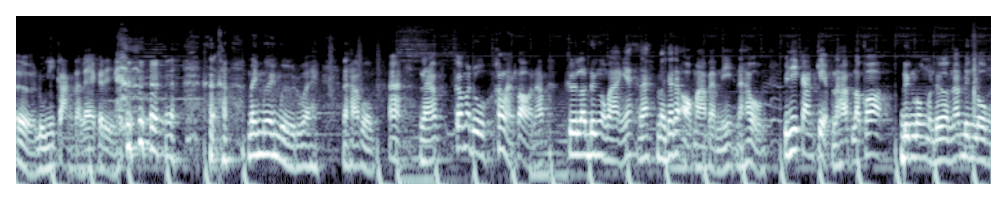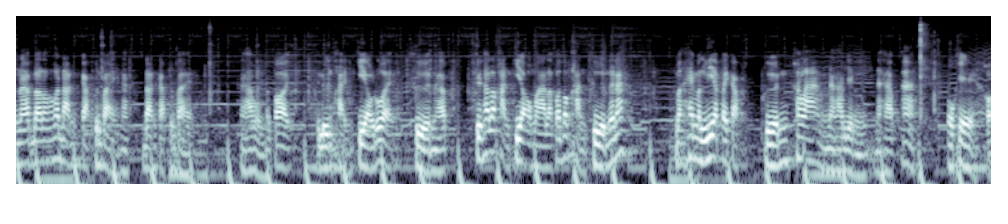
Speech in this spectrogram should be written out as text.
เออลุงนี้กลางแต่แรกก็ดี ไม่เมื่อยมือด้วยนะครับผมอะนะครับก็มาดูข้างหลังต่อนะครับ คือเราดึงออกมาอย่างเงี้ยนะมันก็จะออกมาแบบนี้นะครับผมวิธีการเก็บนะครับ แล้วก็ดึงลงเหมือนเดิมนะดึงลงนะครับแล้วเราก็ดันกลับขึ้นไปนะดันกลับขึ้นไปนะครับผมแล้วก็อย่าลืมขันเกลียวด้วยคืนนะครับคือถ้าเราขันเกลียวออกมาเราก็ต้องขันคืนด้วยนะมาให้มันเรียบไปกับพื้นข้างล่างนะครับอย่างนี้นะครับอะ โอเค ขอ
